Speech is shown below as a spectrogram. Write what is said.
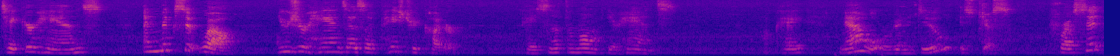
take your hands and mix it well. Use your hands as a pastry cutter. Okay, it's nothing wrong with your hands. Okay, now what we're going to do is just press it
